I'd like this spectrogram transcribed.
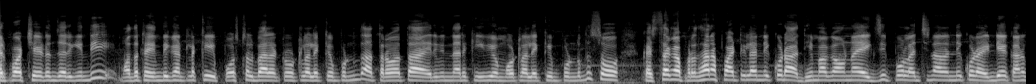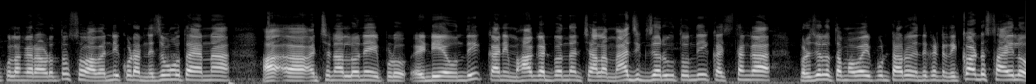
ఏర్పాటు చేయడం జరిగింది. మొదట ఎనిమిది గంటలకి పోస్టల్ బ్యాలెట్ ఓట్ల లెక్కింపు ఉంటుంది. ఆ తర్వాత ఎనిమిదిన్నరకి ఈవీఎం ఓట్ల లెక్కింపు ఉంటుంది. సో ఖచ్చితంగా ప్రధాన పార్టీలన్నీ కూడా ధీమాగా ఉన్నాయి. ఎగ్జిట్ పోల్ అంచనాలన్నీ కూడా ఎన్డీఏకి అనుకూలంగా రావడంతో సో అవన్నీ కూడా నిజమవుతాయన్న అంచనాల్లోనే ఇప్పుడు ఎన్డీఏ ఉంది. కానీ మహాగఠబంధన్ చాలా మ్యాజిక్ జరుగుతుంది. ఖచ్చితంగా ప్రజలు తమ వైపు ఉంటారు. ఎందుకంటే రికార్డు స్థాయిలో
